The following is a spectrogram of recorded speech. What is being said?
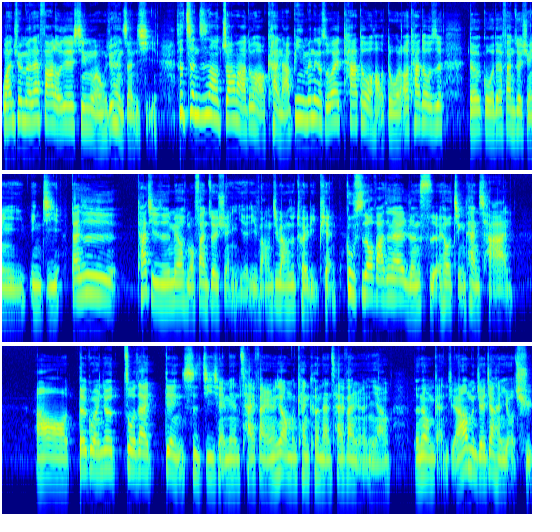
完全没有在 follow 这些新闻，我觉得很神奇。这政治上的抓马多好看啊，比你们那个所谓他都好多了。然后他都是德国的犯罪悬疑影集，但是他其实没有什么犯罪悬疑的地方，基本上是推理片。故事都发生在人死了以后，警探查案，然后德国人就坐在电视机前面猜犯人，像我们看柯南猜犯人一样的那种感觉。然后我们觉得这样很有趣。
